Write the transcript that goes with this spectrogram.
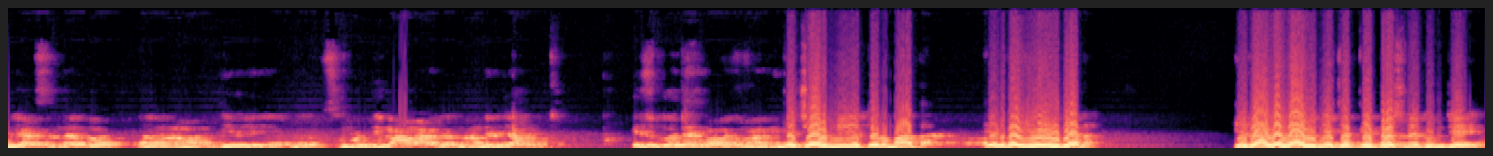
या संदर्भात अं, जे समृद्धी महामार्ग नांदेड ते सुद्धा त्या भावाची मागणी त्याच्यावर मी येतो ना मग आता. एकदा हे होऊ द्या ना. हे झालं का अजून? याच्यात काही प्रश्न आहे तुमचे.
